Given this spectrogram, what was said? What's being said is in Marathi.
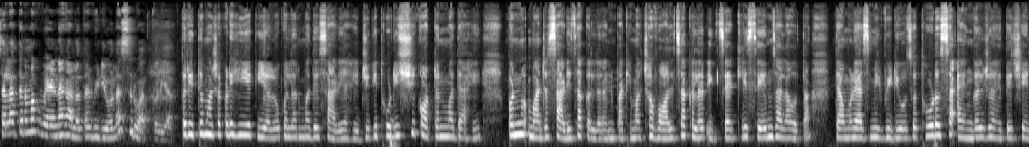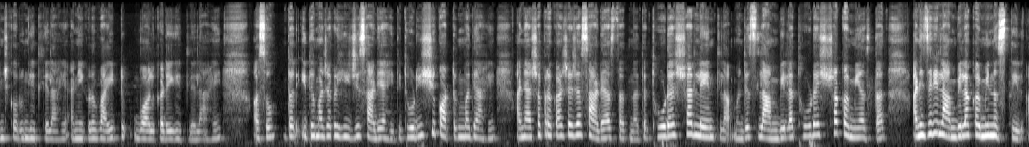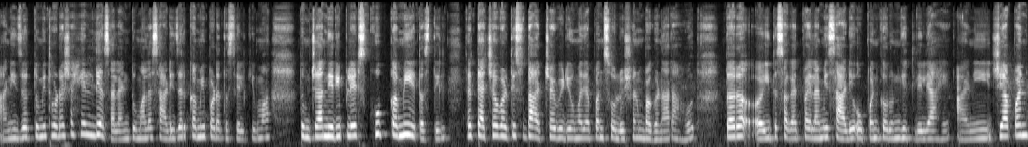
चला तर मग वेळ न घालवता व्हिडिओला सुरुवात करूया तर इथे माझ्याकडे ही एक येलो कलरमध्ये साडी आहे जी की थोडीशी कॉटनमध्ये आहे. पण माझ्या साडीचा कलर आणि पाठीमागच्या वॉलचा कलर एक्झॅक्टली सेम झाला होता. त्यामुळे आज मी व्हिडिओचं थोडंसं अँगल जे आहे ते चेंज करून घेतलेलं आहे आणि इकडं व्हाईट वॉलकडे घेतलेलं आहे. असो तर इथे माझ्याकडे ही जी साडी आहे ती थोडीशी कॉटनमध्ये आहे आणि अशा प्रकारच्या ज्या साड्या असतात ना त्या थोड्याशा लेंथला म्हणजेच लांबीला थोड्याशा कमी असतात आणि जरी लांबीला कमी नसतील आणि जर तुम्ही थोड्याशा हेल्दी असाल आणि तुम्हाला साडी जर कमी पडत असेल किंवा तुमच्या निरी प्लेट्स खूप कमी येत असतील तर त्याच्यावरती सुद्धा आजच्या व्हिडिओमध्ये आपण सोल्युशन बघणार आहोत. तर इथं सगळ्यात पहिला मी साडी ओपन करून घेतलेली आहे आणि जी आपण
